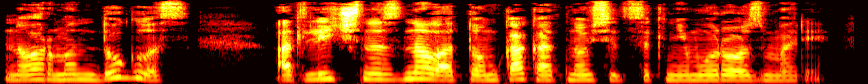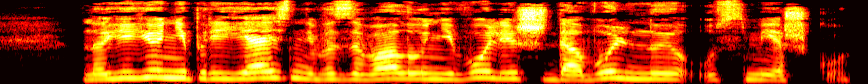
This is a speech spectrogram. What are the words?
Норман Дуглас отлично знал о том, как относится к нему Розмари, но ее неприязнь вызывала у него лишь довольную усмешку.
